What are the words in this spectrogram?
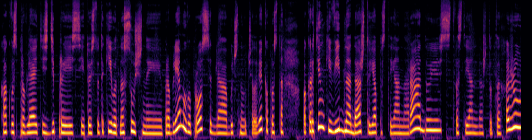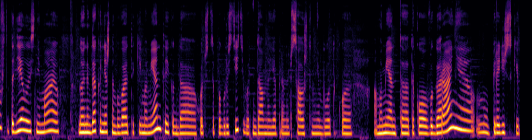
как вы справляетесь с депрессией. То есть вот такие вот насущные проблемы, вопросы для обычного человека. Просто по картинке видно, да, что я постоянно радуюсь, постоянно что-то хожу, что-то делаю, снимаю. Но иногда, конечно, бывают такие моменты, когда хочется погрустить. И вот недавно я прям написала, что мне было такое а, момент э, такого выгорания, ну, периодически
